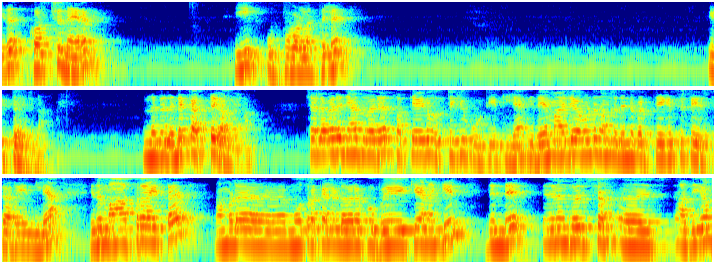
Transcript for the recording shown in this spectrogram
ഇത് കുറച്ചു നേരം ഈ ഉപ്പുവെള്ളത്തിൽ ഇട്ട് എന്നിട്ട് ഇതിന്റെ കട്ട് കളയണം. ചിലവരെ ഞാൻ ഇതുവരെ സത്യമായിട്ട് ഒറ്റയ്ക്ക് കൂട്ടിയിട്ടില്ല. ഇതേമാതിരി ആയതുകൊണ്ട് നമ്മൾ ഇതിന്റെ പ്രത്യേകിച്ച് ടേസ്റ്റ് അറിയുന്നില്ല. ഇത് മാത്രമായിട്ട് നമ്മൾ മൂത്രക്കല്ലുള്ളവരൊക്കെ ഉപയോഗിക്കുകയാണെങ്കിൽ ഇതിന്റെ ഇതിനെന്തോ ഒരു അധികം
